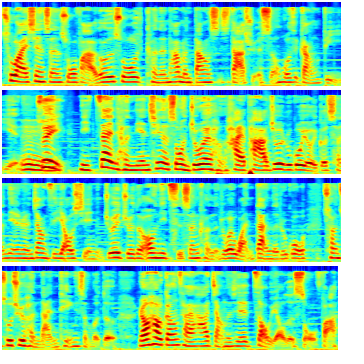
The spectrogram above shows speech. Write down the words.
出来现身说法的，都是说可能他们当时是大学生，或是刚毕业，嗯、所以你在很年轻的时候，你就会很害怕。就如果有一个成年人这样子要挟你，就会觉得哦，你此生可能就会完蛋了。如果传出去很难听什么的。然后还有刚才他讲那些造谣的手法，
